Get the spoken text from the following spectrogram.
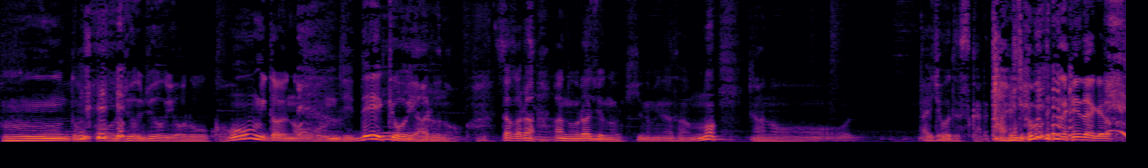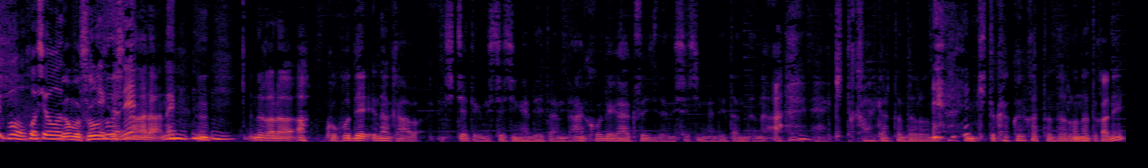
ふーんと、じゃあ、じゃあやろうか、みたいな感じで今日やるの。だから、あの、ラジオの聞きの皆さんも、あの大丈夫ですから。大丈夫ってのは変だけど。もう保証でも想像しながらね、うんうんうん、だからあここでなんかちっちゃい時の写真が出たんだ。あここで学生時代の写真が出たんだな。あ、きっと可愛かったんだろうな。きっとかっこよかったんだろうなとかね、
